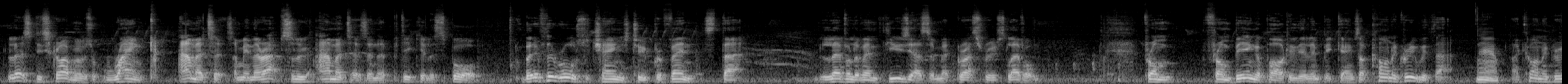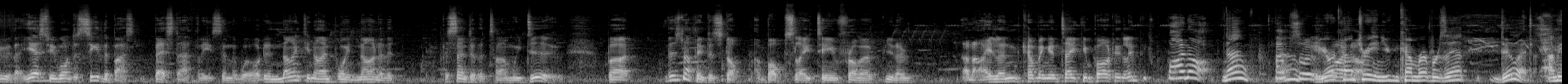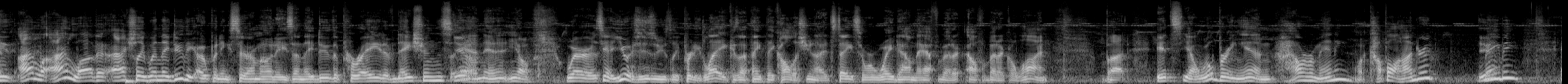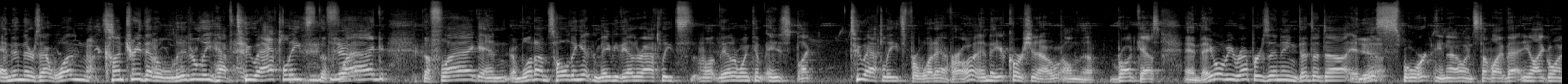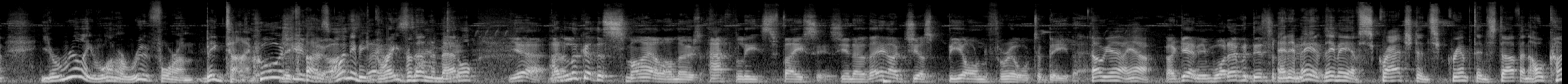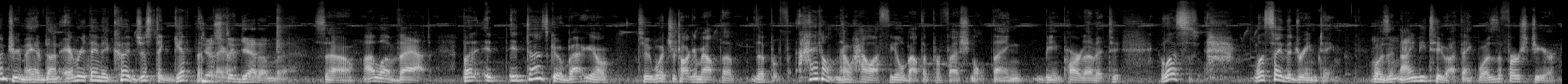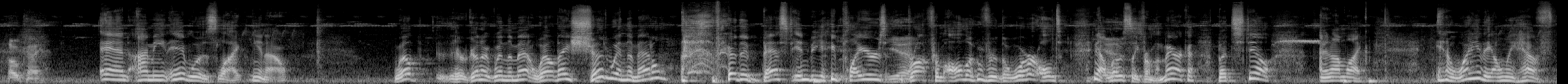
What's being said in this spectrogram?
let's describe them as rank amateurs, I mean, they're absolute amateurs in a particular sport. But if the rules were changed to prevent that level of enthusiasm at grassroots level from from being a part of the Olympic Games, I can't agree with that. Yeah. I can't agree with that. Yes, we want to see the best, best athletes in the world, and 99.9 of the percent of the time we do. But there's nothing to stop a bobsleigh team from a you know an island coming and taking part in the Olympics. Why not? No, no. Absolutely, a why country not? and you can come represent, do it. I mean, I, lo- I love it actually when they do the opening ceremonies and they do the parade of nations. Yeah. And, and you know, whereas, you know, U.S. is usually pretty late because I think they call us United States, so we're way down the alphabet, alphabetical line. But it's, you know, we'll bring in however many, a couple hundred, Yeah. maybe? And then there's that one country that'll literally have two athletes, the flag, the flag, and, and one of them's holding it, and maybe the other athletes, well, the other one comes, and it's like two athletes for whatever. Oh, And they, of course, you know, on the broadcast, and they will be representing da da da in Yeah. this sport, you know, and stuff like that. And you're like going, you really want to root for them big time. Of course you do. Wouldn't it be great for them to medal? Yeah, and look at the smile on those athletes' faces. You know, they are just beyond thrilled to be there. Oh yeah, yeah. Again, in whatever discipline. And it may have, they may have scratched and scrimped and stuff, and the whole country may have done everything they could just to get them there. just there. to get them there. So I love that. But it, it does go back, you know, to what you're talking about. The the I don't know how I feel about the professional thing being part of it. Too. Let's let's say the dream team was Mm-hmm. it '92? I think was the first year, Okay. and I mean it was like you know. Well, they're going to win the medal. Well, they should win the medal. they're the best NBA players Yeah. brought from all over the world. Now, Yes. mostly from America, but still. And I'm like, in a way, they only have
